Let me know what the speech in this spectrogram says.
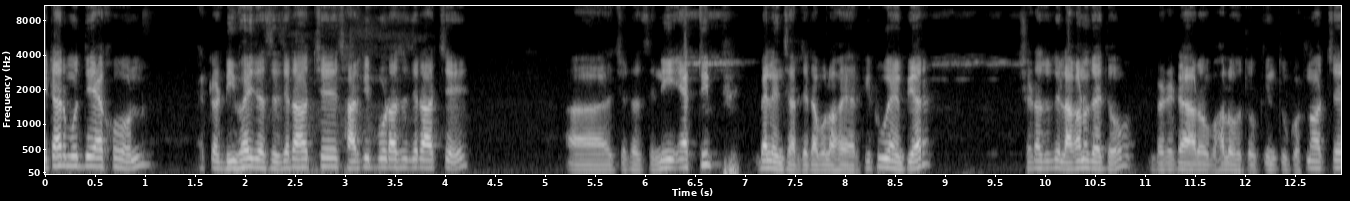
এটার মধ্যে এখন একটা ডিভাইস আছে, যেটা হচ্ছে সার্কিট বোর্ড আছে, যেটা হচ্ছে যেটা হচ্ছে নি অ্যাক্টিভ ব্যালেন্সার যেটা বলা হয় আর কি টু অ্যাম্পিয়ার সেটা যদি লাগানো যেত ব্যাটারিটা আরও ভালো হতো। কিন্তু ঘটনা হচ্ছে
